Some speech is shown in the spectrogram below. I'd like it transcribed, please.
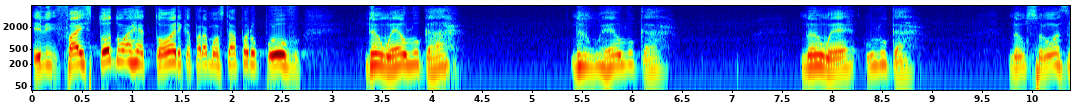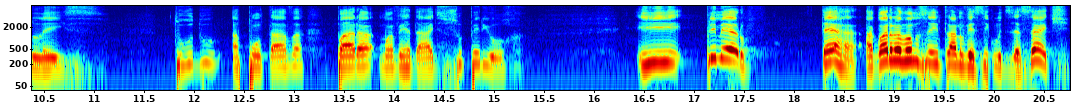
Ele faz toda uma retórica para mostrar para o povo: não é o lugar. Não é o lugar. Não é o lugar. Não são as leis. Tudo apontava para uma verdade superior. E, primeiro, terra. Agora nós vamos entrar no versículo 17,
